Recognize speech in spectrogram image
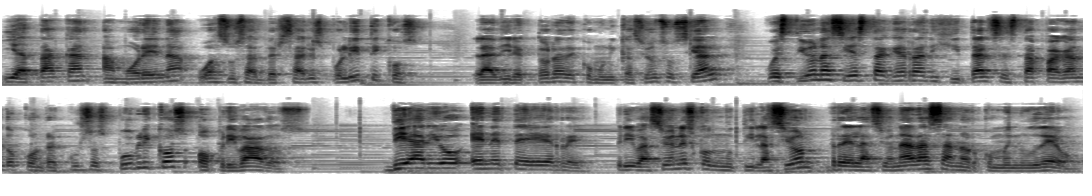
y atacan a Morena o a sus adversarios políticos. La directora de comunicación social cuestiona si esta guerra digital se está pagando con recursos públicos o privados. Diario NTR, privaciones con mutilación relacionadas a narcomenudeo.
